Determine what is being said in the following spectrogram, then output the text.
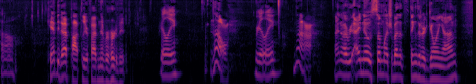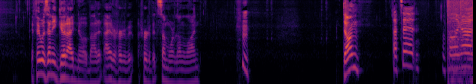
So Can't be that popular if I've never heard of it. really, No, really, nah. I know every, I know so much about the things that are going on. If it was any good, I'd know about it. I'd have heard of it, heard of it somewhere along the line. Hmm. Done. that's it. That's all I got.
